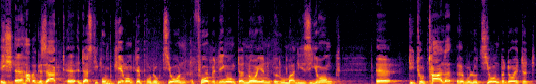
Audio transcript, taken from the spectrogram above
Ich äh, habe gesagt, äh, dass die Umkehrung der Produktion Vorbedingung der neuen Humanisierung äh, die totale Revolution bedeutet,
